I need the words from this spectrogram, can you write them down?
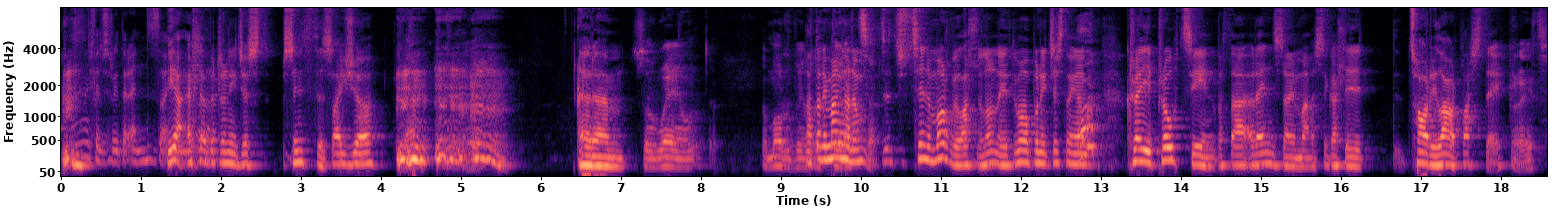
Alla jyst rwy'n yr enzyme. Ie, alla fydden ni just synthesisio yr... um, so, whale, y morfil... A da ni'n mangan... Tyn y morfil allan o'n ni. Dwi'n meddwl bod ni just... Ah? creu protein fatha yr enzyme ma sy'n gallu torri lawr plastic. Right.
